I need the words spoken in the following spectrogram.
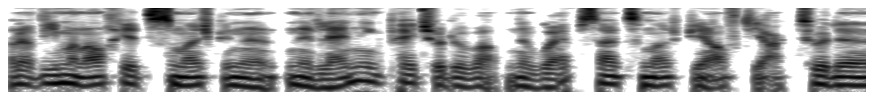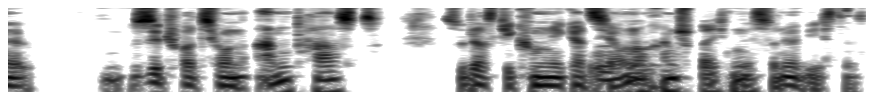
Oder wie man auch jetzt zum Beispiel eine, eine Landingpage oder überhaupt eine Website zum Beispiel auf die aktuelle Situation anpasst, sodass die Kommunikation mhm. auch entsprechend ist, oder wie ist das?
